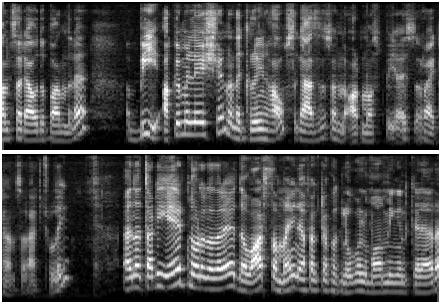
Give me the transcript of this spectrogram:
ಆನ್ಸರ್ ಯಾವುದಪ್ಪ ಅಂದರೆ B accumulation the greenhouse gases and atmosphere is right answer actually and thirty eight ನೋಡೋದಾದ್ರೆ the what's the main effect of global warming ಅಂತ ಕೇಳ್ಯಾರ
